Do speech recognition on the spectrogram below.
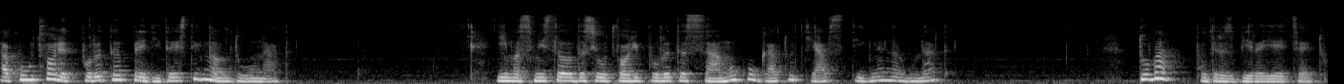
ако отворят пурата преди да е стигнала до Луната? Има смисъл да се отвори пурата само когато тя стигне на Луната. Това подразбира яйцето.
